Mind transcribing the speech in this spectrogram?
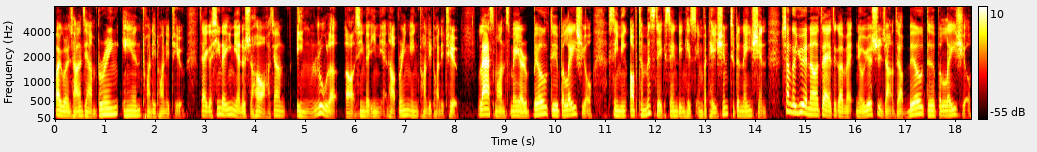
外国人常常讲 bring in twenty twenty two，在一个新的一年的时候，好像引入了呃新的一年哈，bring in twenty twenty two。Last month, Mayor Bill de Blasio seeming optimistic, sending his invitation to the nation. 上个月呢，在这个美纽约市长叫 Bill de Blasio，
